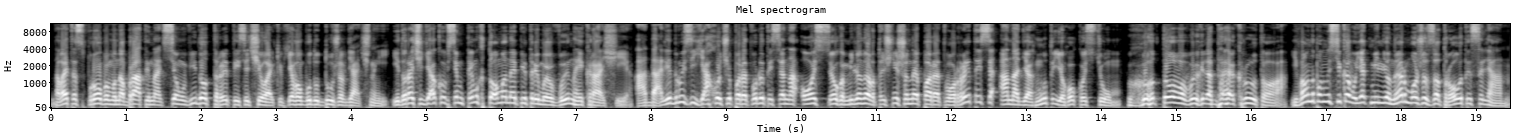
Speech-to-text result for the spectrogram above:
Давайте спробуємо набрати на цьому відео 3000 лайків. Я вам буду дуже вдячний. І до речі, дякую всім тим, хто мене підтримує. Ви найкращі. А далі, друзі, я хочу перетворитися на ось цього мільйонера. Точніше, не перетворитися, а надягнути його костюм. Готово виглядає круто. І вам, напевно, цікаво, як мільйонер може затролити селян.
